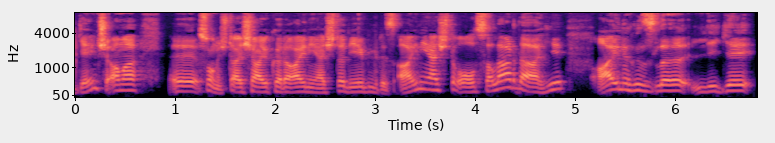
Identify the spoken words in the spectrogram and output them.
genç ama e, sonuçta aşağı yukarı aynı yaşta diyebiliriz. Aynı yaşta olsalar dahi aynı hızla lige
